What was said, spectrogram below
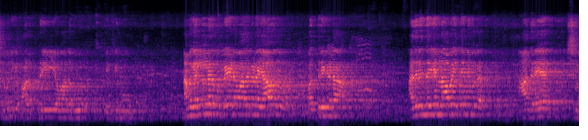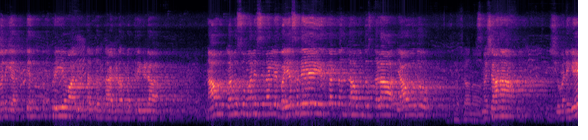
ಶಿವನಿಗೆ ಬಹಳ ಪ್ರಿಯವಾದ ಹೂ ಎಕ್ಕಿ ಹೂ. ನಮಗೆಲ್ಲರಿಗೂ ಬೇಡವಾದ ಗಿಡ ಯಾವುದು? ಪತ್ರಿ ಗಿಡ. ಅದರಿಂದ ಏನ್ ಲಾಭ ಐತೆ ನಿಮಗೆ? ಆದರೆ ಶಿವನಿಗೆ ಅತ್ಯಂತ ಪ್ರಿಯವಾಗಿರ್ತಕ್ಕಂತಹ ಗಿಡ ಪತ್ರಿ ಗಿಡ. ನಾವು ಕನಸು ಮನಸ್ಸಿನಲ್ಲಿ ಬಯಸದೇ ಇರ್ತಕ್ಕಂತಹ ಒಂದು ಸ್ಥಳ ಯಾವುದು? ಸ್ಮಶಾನ. ಶಿವನಿಗೆ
